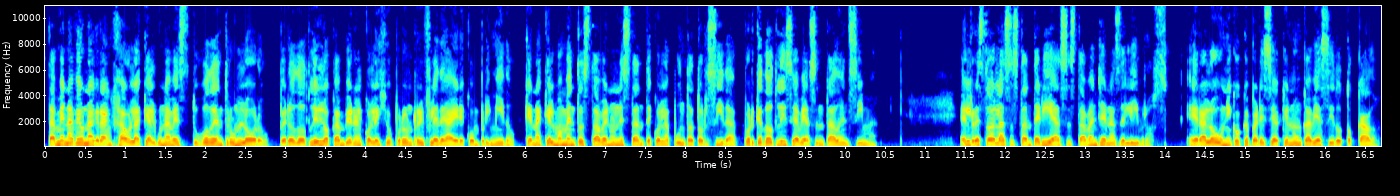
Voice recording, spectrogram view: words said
También había una gran jaula que alguna vez tuvo dentro un loro, pero Dudley lo cambió en el colegio por un rifle de aire comprimido, que en aquel momento estaba en un estante con la punta torcida, porque Dudley se había sentado encima. El resto de las estanterías estaban llenas de libros. Era lo único que parecía que nunca había sido tocado.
